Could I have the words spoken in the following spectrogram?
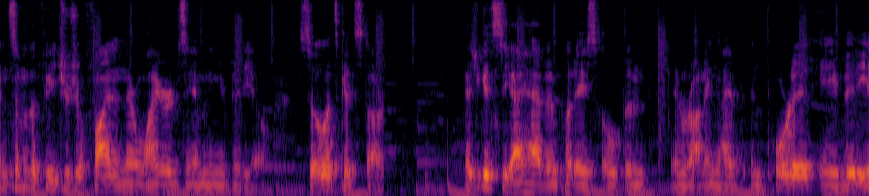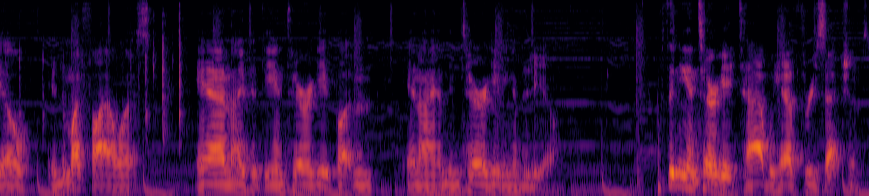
and some of the features you'll find in there while you're examining your video. So let's get started. As you can see, I have iNPUT-ACE open and running. I've imported a video into my file list and I've hit the interrogate button and I am interrogating a video. Within the interrogate tab, we have three sections.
